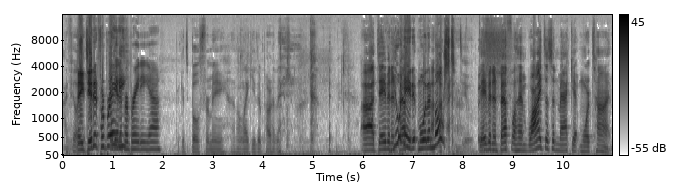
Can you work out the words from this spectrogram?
I feel They like did it for They Brady. did it for Brady, yeah. I think it's both for me. I don't like either part of it. Uh, David, and You Beth- hate it more than most. David in Bethlehem, why doesn't Matt get more time?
